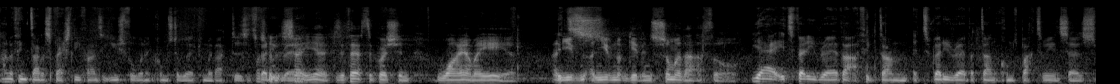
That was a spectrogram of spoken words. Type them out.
and I think that especially finds it useful when it comes to working with actors. It's I was very going to rare. say, yeah, because if that's the question, why am I here? And you've, and you've not given some of that a thought. Yeah, it's very rare that I think Dan. It's very rare that Dan comes back to me and says,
